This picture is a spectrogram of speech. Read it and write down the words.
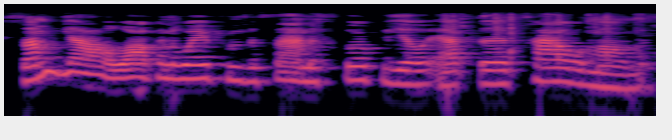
Some y'all walking away from the sign of Scorpio after a tower moment.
